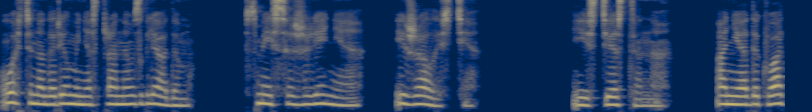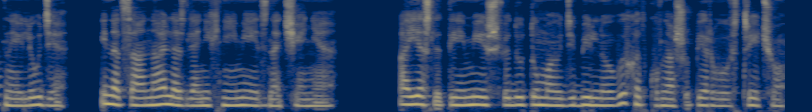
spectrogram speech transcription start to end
Остин одарил меня странным взглядом, смесь сожаления и жалости. Естественно, они адекватные люди, и национальность для них не имеет значения. А если ты имеешь в виду ту мою дебильную выходку в нашу первую встречу,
